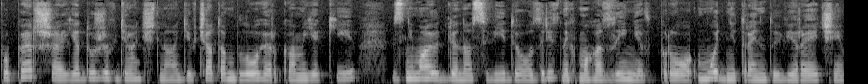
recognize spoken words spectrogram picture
По-перше, я дуже вдячна дівчатам-блогеркам, які знімають для нас відео з різних магазинів про модні трендові речі.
